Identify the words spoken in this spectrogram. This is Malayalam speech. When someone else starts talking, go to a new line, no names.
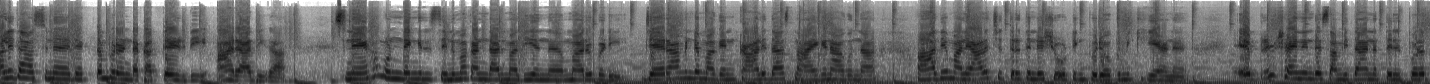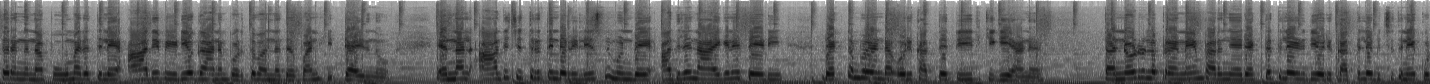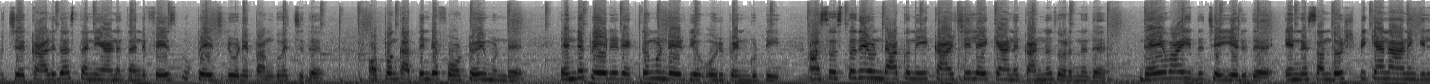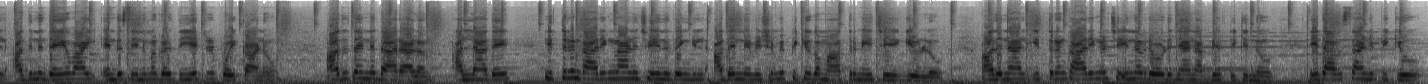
കാളിദാസിന് രക്തം പുരണ്ട കത്തെഴുതി ആരാധിക. സ്നേഹമുണ്ടെങ്കിൽ സിനിമ കണ്ടാൽ മതിയെന്ന് മറുപടി. ജയറാമിന്റെ മകൻ കാളിദാസ് നായകനാകുന്ന ആദ്യ മലയാള ചിത്രത്തിന്റെ ഷൂട്ടിംഗ് പുരോഗമിക്കുകയാണ്. എബ്രിൽ ഷൈനിന്റെ സംവിധാനത്തിൽ പുറത്തിറങ്ങുന്ന പൂമരത്തിലെ ആദ്യ വീഡിയോ ഗാനം പുറത്തു വന്നത് വൻ ഹിറ്റായിരുന്നു. എന്നാൽ ആദ്യ ചിത്രത്തിന്റെ റിലീസിന് മുൻപേ അതിലെ നായകനെ തേടി രക്തം പുരണ്ട ഒരു കത്തെത്തിയിരിക്കുകയാണ്. തന്നോടുള്ള പ്രണയം പറഞ്ഞ് രക്തത്തിലെഴുതിയ ഒരു കത്ത് ലഭിച്ചതിനെ കുറിച്ച് കാളിദാസ് തന്നെയാണ് തന്റെ ഫേസ്ബുക്ക് പേജിലൂടെ പങ്കുവച്ചത്. ഒപ്പം കത്തിന്റെ ഫോട്ടോയുമുണ്ട്. എന്റെ പേര് രക്തം കൊണ്ട് എഴുതിയ ഒരു പെൺകുട്ടി. അസ്വസ്ഥതയുണ്ടാക്കുന്ന ഈ കാഴ്ചയിലേക്കാണ് കണ്ണു തുറന്നത്. ദയവായി ഇത് ചെയ്യരുത്. എന്നെ സന്തോഷിപ്പിക്കാനാണെങ്കിൽ അതിന് ദയവായി എന്റെ സിനിമകൾ തിയേറ്ററിൽ പോയി കാണൂ. അത് തന്നെ ധാരാളം. അല്ലാതെ ഇത്തരം കാര്യങ്ങളാണ് ചെയ്യുന്നതെങ്കിൽ അതെന്നെ വിഷമിപ്പിക്കുക മാത്രമേ ചെയ്യുകയുള്ളൂ. അതിനാൽ ഇത്തരം കാര്യങ്ങൾ ചെയ്യുന്നവരോട് ഞാൻ അഭ്യർത്ഥിക്കുന്നു. ഇത് അവസാനിപ്പിക്കൂ.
